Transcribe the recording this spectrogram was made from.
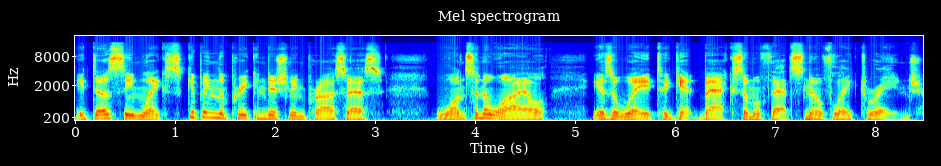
it does seem like skipping the preconditioning process once in a while is a way to get back some of that snowflaked range.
